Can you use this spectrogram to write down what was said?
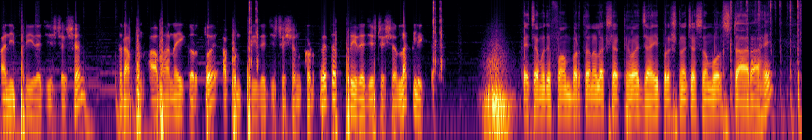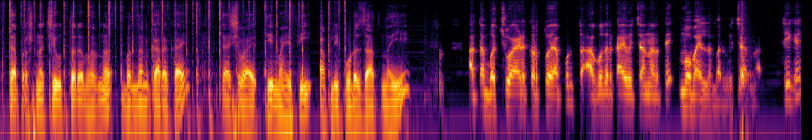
आणि प्री रजिस्ट्रेशन तर आपण आभा नाही करतोय आपण प्री रजिस्ट्रेशन करतोय तर प्री रजिस्ट्रेशनला क्लिक करा. याच्यामध्ये फॉर्म भरताना लक्षात ठेवा ज्याही प्रश्नाच्या समोर स्टार आहे त्या प्रश्नाची उत्तरं भरणं बंधनकारक आहे. त्याशिवाय ती माहिती आपली पुढे जात नाहीये. आता बच्चू ऍड करतोय आपण तर अगोदर काय विचारणार ते? मोबाईल नंबर विचारणार. ठीक आहे?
